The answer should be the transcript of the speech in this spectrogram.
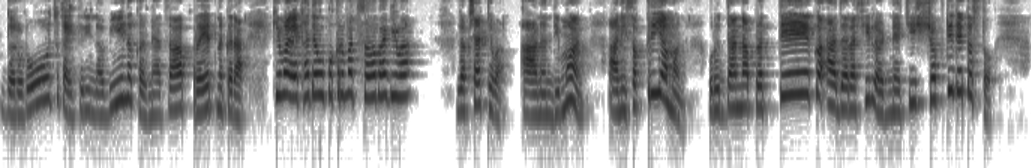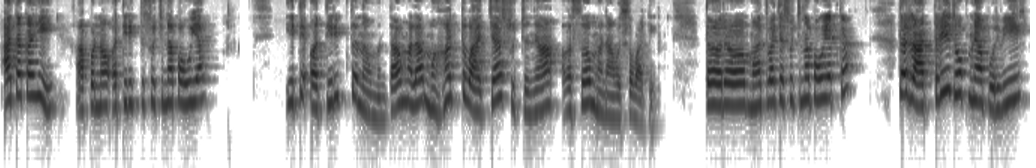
दररोज काहीतरी नवीन करण्याचा प्रयत्न करा. किंवा एखाद्या उपक्रमात सहभागी व्हा. लक्षात ठेवा. आनंदी मन आणि सक्रिय मन वृद्धांना प्रत्येक आजाराशी लढण्याची शक्ती देत असतं. आता काही आपण अतिरिक्त सूचना पाहूया. इथे अतिरिक्त न म्हणता मला महत्त्वाच्या सूचना असं म्हणावंसं वाटेल. तर महत्त्वाच्या सूचना पाहूयात का? तर रात्री झोपण्यापूर्वी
